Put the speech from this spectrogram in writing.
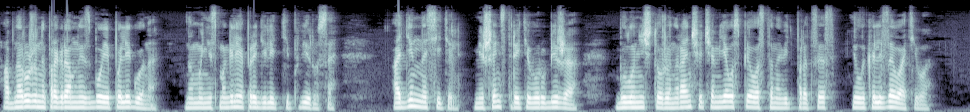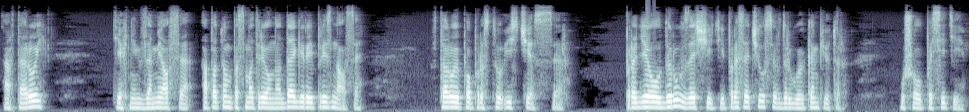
обнаружены программные сбои полигона, но мы не смогли определить тип вируса. Один носитель, мишень с третьего рубежа, был уничтожен раньше, чем я успел остановить процесс и локализовать его. А второй...» Техник замялся, а потом посмотрел на Даггера и признался. Второй попросту исчез, сэр. Проделал дыру в защите и просочился в другой компьютер. Ушел по сети.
